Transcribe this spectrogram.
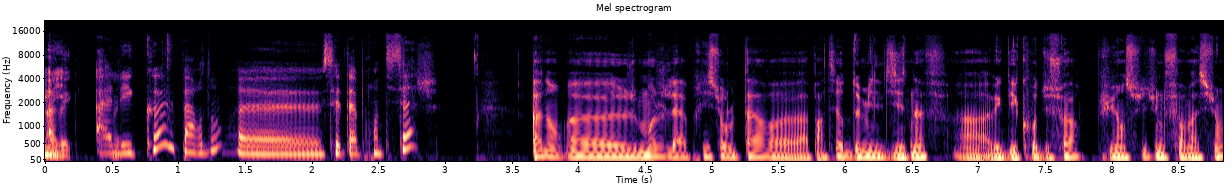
Avec... À l'école, pardon, euh, cet apprentissage? Ah non, euh, moi je l'ai appris sur le tard euh, à partir de 2019 euh, avec des cours du soir, puis ensuite une formation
